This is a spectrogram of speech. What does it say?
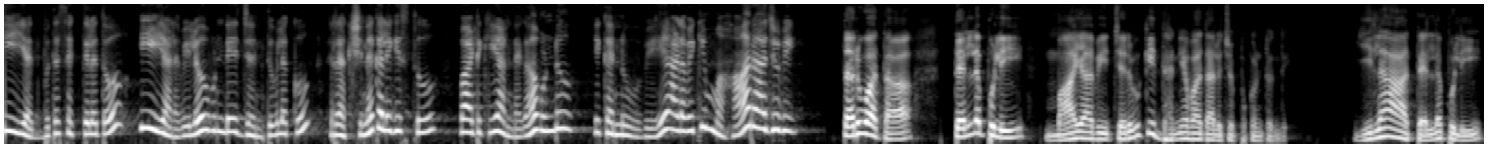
ఈ అద్భుత శక్తులతో ఈ అడవిలో ఉండే జంతువులకు రక్షణ కలిగిస్తూ వాటికి అండగా ఉండు. ఇక నువ్వే అడవికి మహారాజువి. తరువాత తెల్లపులి మాయావి చెరువుకి ధన్యవాదాలు చెప్పుకుంటుంది. ఇలా ఆ తెల్లపులి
